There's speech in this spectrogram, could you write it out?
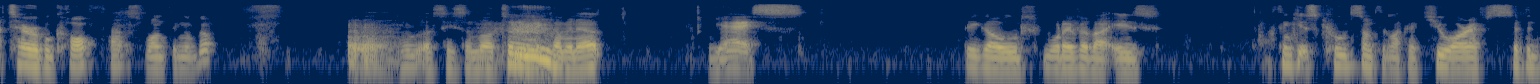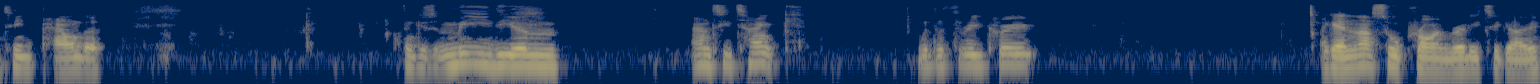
a terrible cough. That's one thing I've got. I see some artillery coming out. Yes. Big old whatever that is. I think it's called something like a QRF 17 pounder. I think it's a medium anti tank with the three crew. Again, that's all prime, ready to go.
